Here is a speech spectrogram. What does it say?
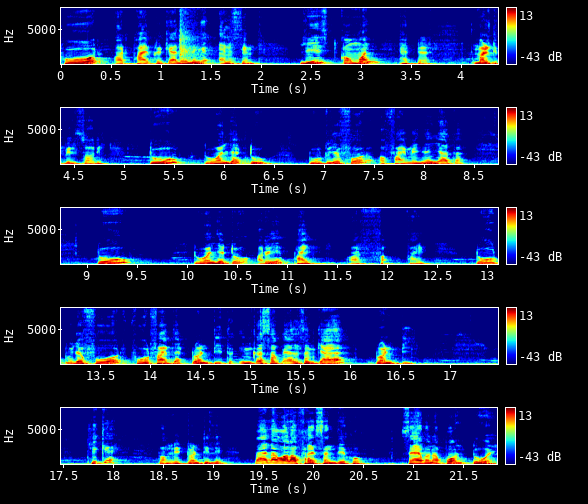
फोर और फाइव का क्या ले लेंगे? LCM least common factor multiple sorry two two one जा टू टू टू जा फोर और फाइव में नहीं जाता। टू टू वन जा टू और ये फाइव और फाइव टू टू जा फोर फोर फाइव जा ट्वेंटी तो इनका सबका एल्सियम क्या आया ट्वेंटी। ठीक है? तो हमने ट्वेंटी लिया पहला वाला फ्रैक्शन देखो, सेवन अपॉन टू है।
